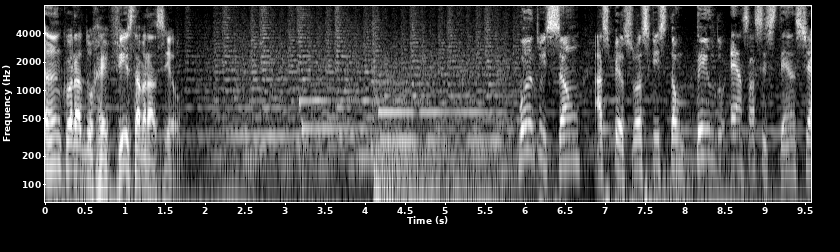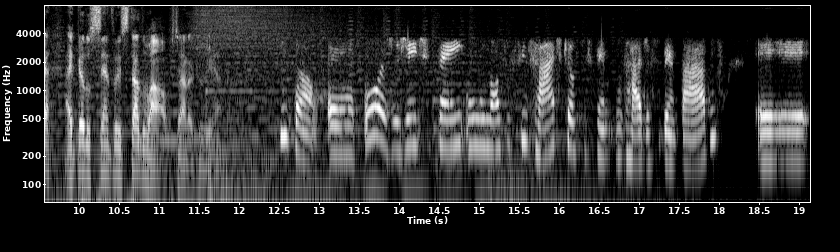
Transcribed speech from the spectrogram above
âncora do Revista Brasil. Quantos são as pessoas que estão tendo essa assistência aí pelo Centro Estadual, senhora Juliana? Então, é, hoje a gente tem o nosso CISRAD, que é o Sistema dos Rádio Acidentados, é,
